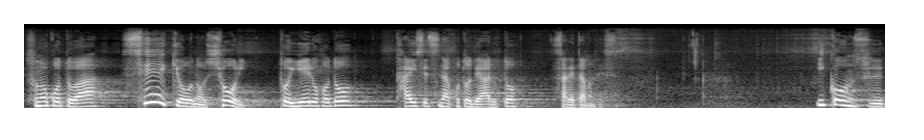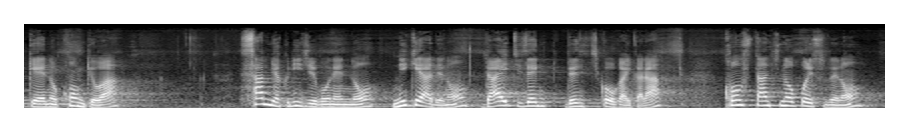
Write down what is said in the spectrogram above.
そのことは正教の勝利と言えるほど大切なことであるとされたのです。遺恨数形の根拠は325年のニケアでの第一全治公会からコンスタンチノーポリスでの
